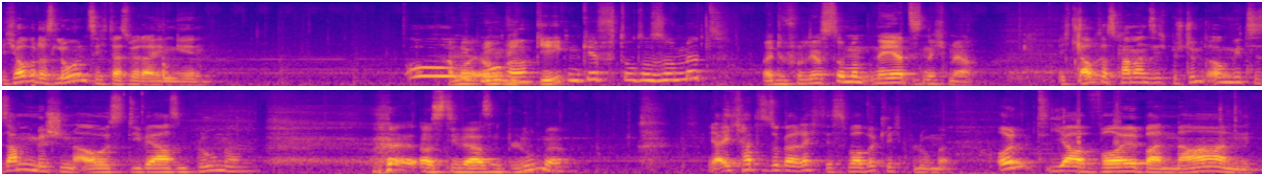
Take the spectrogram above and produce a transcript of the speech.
ich hoffe, das lohnt sich, dass wir da hingehen. Oh, Haben wir irgendwie. Gegengift oder so mit? Weil du verlierst immer. Ne, jetzt nicht mehr. Ich glaube, das kann man sich bestimmt irgendwie zusammenmischen aus diversen Blumen. Aus diversen Blumen. Ja, ich hatte sogar recht, es war wirklich Blume. Und jawohl, Bananen.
